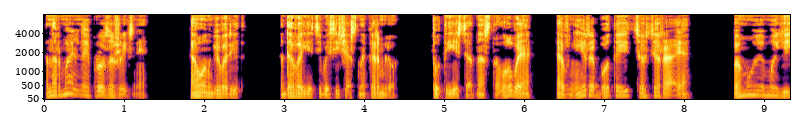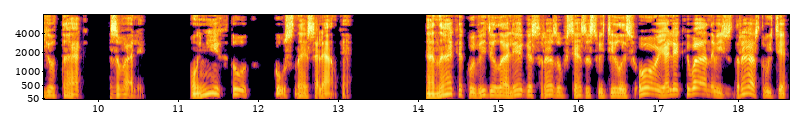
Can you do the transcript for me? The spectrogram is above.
нормальная проза жизни. А он говорит, давай я тебя сейчас накормлю. Тут есть одна столовая, а в ней работает тетя Рая. По-моему, ее так звали. У них тут вкусная солянка. Она, как увидела Олега, сразу вся засветилась. «Ой, Олег Иванович, здравствуйте!»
